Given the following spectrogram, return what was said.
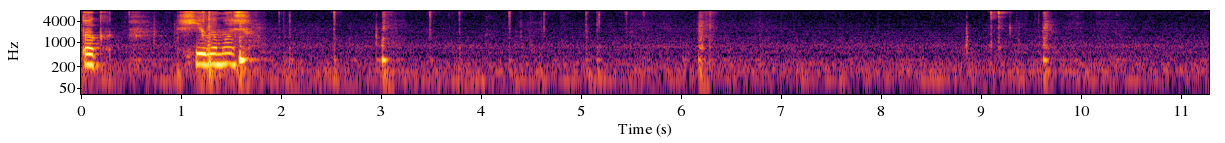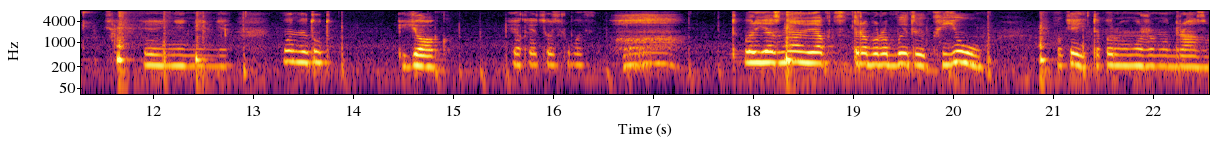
Так, хилимось. Ні-ні-ні. У мене тут. Як? Як я це зробив? А, Тепер я знаю, як це треба робити. Q. Окей, тепер ми можемо одразу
